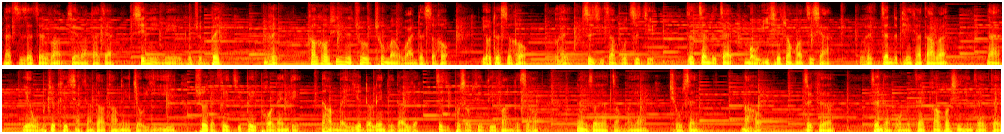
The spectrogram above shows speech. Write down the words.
那只在这地方先让大家心里面有一个准备。OK，高高兴兴的出出门玩的时候，有的时候，OK，自己照顾自己，这真的在某一些状况之下，OK，真的天下大乱，那也我们就可以想象到当年九一一所有的飞机被迫 landing。然后每一个人都 landing 到一个自己不熟悉的地方的时候，那个时候要怎么样求生？然后这个真的我们在高高兴兴在在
